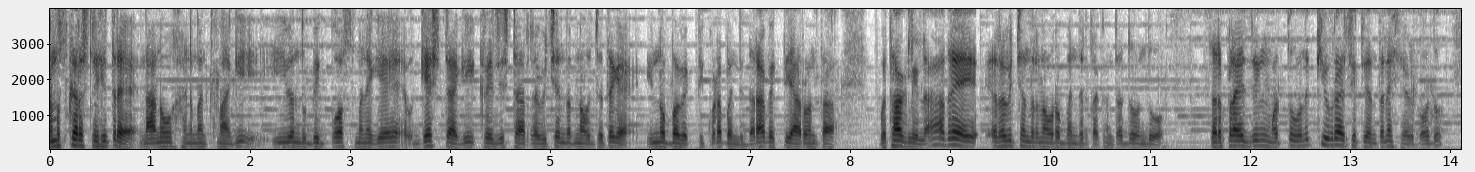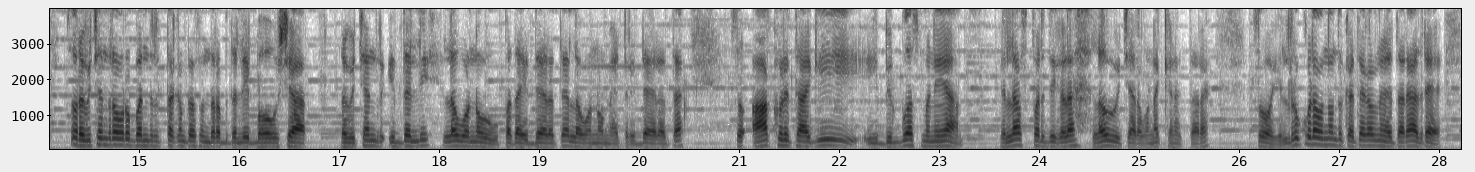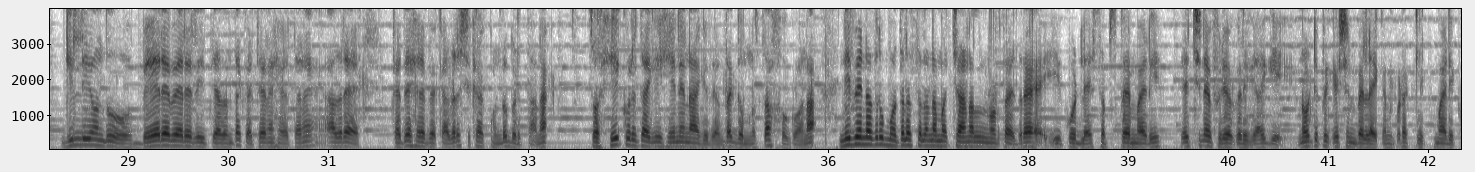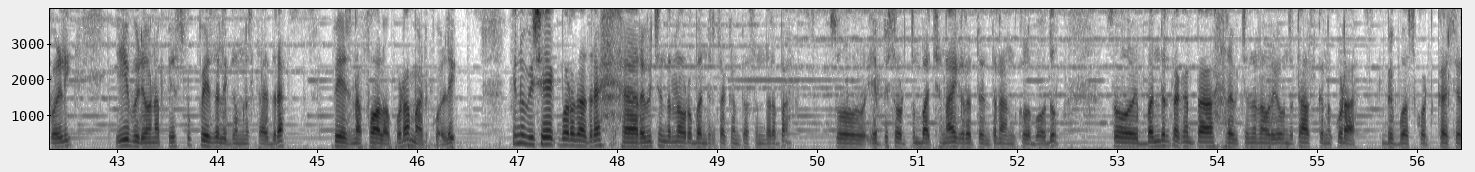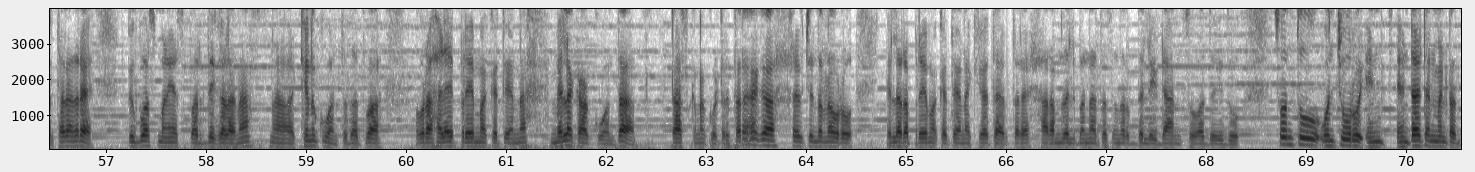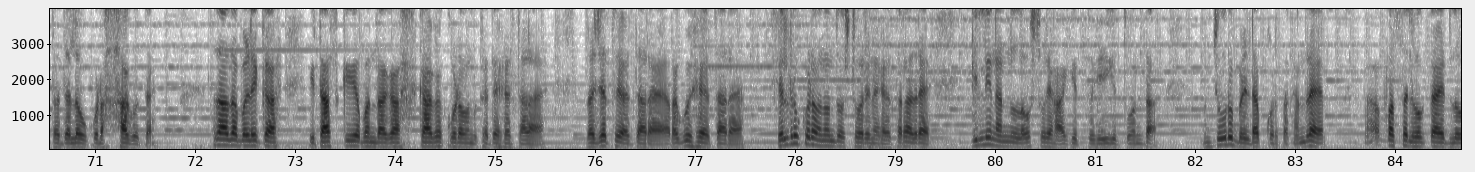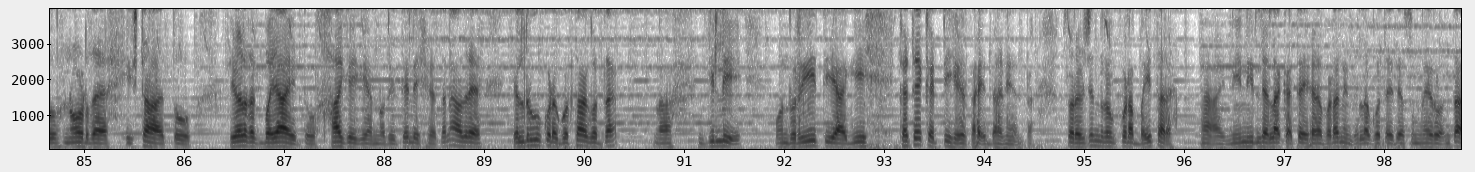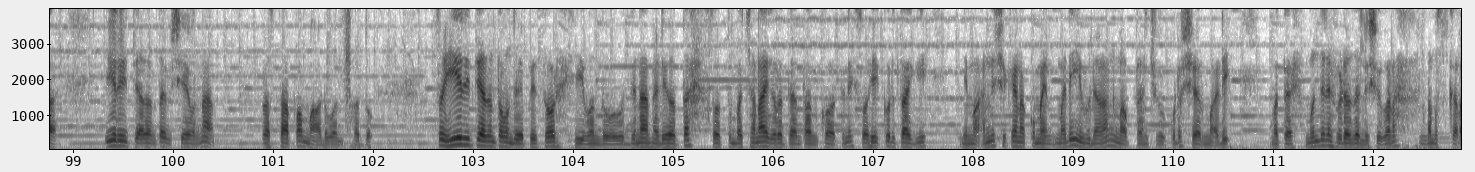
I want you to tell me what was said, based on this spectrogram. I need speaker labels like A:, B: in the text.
A: ನಮಸ್ಕಾರ ಸ್ನೇಹಿತರೆ, ನಾನು ಹನುಮಂತ್ ಮಾಗಿ ಈ ಒಂದು ಬಿಗ್ ಬಾಸ್ ಮನೆಗೆ ಗೆಸ್ಟ್ ಆಗಿ ಕ್ರೇಜಿ ಸ್ಟಾರ್ ರವಿಚಂದ್ರನ್ ಅವ್ರ ಜೊತೆಗೆ ಇನ್ನೊಬ್ಬ ವ್ಯಕ್ತಿ ಕೂಡ ಬಂದಿದ್ದಾರೆ. ಆ ವ್ಯಕ್ತಿ ಯಾರು ಅಂತ ಗೊತ್ತಾಗಲಿಲ್ಲ. ಆದರೆ ರವಿಚಂದ್ರನ್ ಅವರು ಬಂದಿರತಕ್ಕಂಥದ್ದು ಒಂದು ಸರ್ಪ್ರೈಸಿಂಗ್ ಮತ್ತು ಒಂದು ಕ್ಯೂರಿಯಾಸಿಟಿ ಅಂತಲೇ ಹೇಳ್ಬೋದು. ಸೊ, ರವಿಚಂದ್ರ ಅವರು ಬಂದಿರತಕ್ಕಂಥ ಸಂದರ್ಭದಲ್ಲಿ ಬಹುಶಃ ರವಿಚಂದ್ರ ಇದ್ದಲ್ಲಿ ಲವ್ ಅನ್ನೋ ಪದ ಇದ್ದೇ ಇರುತ್ತೆ, ಲವ್ ಅನ್ನೋ ಮ್ಯಾಟ್ರ್ ಇದ್ದೇ ಇರುತ್ತೆ. ಸೊ, ಆ ಕುರಿತಾಗಿ ಈ ಬಿಗ್ ಬಾಸ್ ಮನೆಯ ಎಲ್ಲ ಸ್ಪರ್ಧಿಗಳ ಲವ್ ವಿಚಾರವನ್ನು ಕೆಣಕ್ತಾರೆ. ಸೊ ಎಲ್ಲರೂ ಕೂಡ ಒಂದೊಂದು ಕಥೆಗಳನ್ನ ಹೇಳ್ತಾರೆ. ಆದರೆ ಗಿಲ್ಲಿ ಒಂದು ಬೇರೆ ಬೇರೆ ರೀತಿಯಾದಂಥ ಕಥೆನ ಹೇಳ್ತಾನೆ. ಆದರೆ ಕತೆ ಹೇಳಬೇಕಾದ್ರೆ ಸಿಕ್ಕಾಕೊಂಡು ಬಿಡ್ತಾನೆ. ಸೊ ಈ ಕುರಿತಾಗಿ ಏನೇನಾಗಿದೆ ಅಂತ ಗಮನಿಸ್ತಾ ಹೋಗೋಣ. ನೀವೇನಾದರೂ ಮೊದಲ ಸಲ ನಮ್ಮ ಚಾನಲ್ ನೋಡ್ತಾ ಇದ್ರೆ, ಈ ಕೂಡಲೇ ಸಬ್ಸ್ಕ್ರೈಬ್ ಮಾಡಿ, ಹೆಚ್ಚಿನ ವಿಡಿಯೋಗಳಿಗಾಗಿ ನೋಟಿಫಿಕೇಶನ್ ಬೆಲ್ ಐಕನ್ ಕೂಡ ಕ್ಲಿಕ್ ಮಾಡಿಕೊಳ್ಳಿ. ಈ ವಿಡಿಯೋನ ಫೇಸ್ಬುಕ್ ಪೇಜಲ್ಲಿ ಗಮನಿಸ್ತಾ ಇದ್ದರೆ ಪೇಜ್ನ ಫಾಲೋ ಕೂಡ ಮಾಡಿಕೊಳ್ಳಿ. ಇನ್ನು ವಿಷಯಕ್ಕೆ ಬರೋದಾದರೆ ರವಿಚಂದ್ರನ್ ಅವರು ಬಂದಿರತಕ್ಕಂಥ ಸಂದರ್ಭ. ಸೊ ಎಪಿಸೋಡ್ ತುಂಬ ಚೆನ್ನಾಗಿರುತ್ತೆ ಅಂತ ಅಂದ್ಕೊಳ್ಬೋದು ಸೊ ಬಂದಿರತಕ್ಕಂಥ ರವಿಚಂದ್ರನ್ ಅವರಿಗೆ ಒಂದು ಟಾಸ್ಕನ್ನು ಕೂಡ ಬಿಗ್ ಬಾಸ್ ಕೊಟ್ಟು ಕಳಿಸಿರ್ತಾರೆ. ಅಂದರೆ ಬಿಗ್ ಬಾಸ್ ಮನೆಯ ಸ್ಪರ್ಧೆಗಳನ್ನು ಕೆಣಕುವಂಥದ್ದು ಅಥವಾ ಅವರ ಹಳೆ ಪ್ರೇಮ ಕಥೆಯನ್ನು ಮೆಲಕ್ಕೆ ಹಾಕುವಂಥ ಟಾಸ್ಕನ್ನು ಕೊಟ್ಟಿರ್ತಾರೆ. ಆಗ ರವಿಚಂದ್ರನ್ ಅವರು ಎಲ್ಲರ ಪ್ರೇಮ ಕಥೆಯನ್ನು ಕೇಳ್ತಾ ಇರ್ತಾರೆ. ಆರಂಭದಲ್ಲಿ ಬಂದಂಥ ಸಂದರ್ಭದಲ್ಲಿ ಡ್ಯಾನ್ಸು ಅದು ಇದು. ಸೊ ಅಂತೂ ಒಂಚೂರು ಎನ್ ಎಂಟರ್ಟೈನ್ಮೆಂಟ್ ಅಂಥದ್ದೆಲ್ಲವೂ ಕೂಡ ಆಗುತ್ತೆ. ಅದಾದ ಬಳಿಕ ಈ ಟಾಸ್ಕಿಗೆ ಬಂದಾಗ ಕಾವ್ಯ ಕೂಡ ಒಂದು ಕತೆ ಹೇಳ್ತಾಳೆ. ರಜತ್ ಹೇಳ್ತಾರೆ, ರಘು ಹೇಳ್ತಾರೆ ಎಲ್ಲರೂ ಕೂಡ ಒಂದೊಂದು ಸ್ಟೋರಿನ ಹೇಳ್ತಾರೆ, ಆದರೆ ಗಿಲ್ಲಿ ನನ್ನ ಲವ್ ಸ್ಟೋರಿ ಆಗಿತ್ತು, ಹೀಗಿತ್ತು ಅಂತ ಒಂಚೂರು ಬಿಲ್ಡಪ್ ಕೊಡ್ತಾರೆ. ಅಂದರೆ ಬಸ್ಸಲ್ಲಿ ಹೋಗ್ತಾ ಇದ್ಲು, ನೋಡಿದೆ, ಇಷ್ಟ ಆಯಿತು, ಹೇಳೋದಕ್ಕೆ ಭಯ ಆಯಿತು, ಹಾಗೆ ಹೀಗೆ ಅನ್ನೋ ರೀತಿಯಲ್ಲಿ ಹೇಳ್ತಾನೆ. ಆದರೆ ಎಲ್ರಿಗೂ ಕೂಡ ಗೊತ್ತಾಗುತ್ತೆ ಗಿಲ್ಲಿ ಒಂದು ರೀತಿಯಾಗಿ ಕತೆ ಕಟ್ಟಿ ಹೇಳ್ತಾ ಇದ್ದಾನೆ ಅಂತ. ಸೊ ರವಿಚಂದ್ರನ್ ಕೂಡ ಬೈತಾರೆ ನೀನು ಇಲ್ಲೆಲ್ಲ ಕತೆ ಹೇಳಬೇಡ, ನಿಂದೆಲ್ಲ ಗೊತ್ತೈತೆ ಸುಮ್ಮನೆ ಇರುವಂಥ ಈ ರೀತಿಯಾದಂಥ ವಿಷಯವನ್ನು ಪ್ರಸ್ತಾಪ ಮಾಡುವಂಥದ್ದು. ಸೊ ಈ ರೀತಿಯಾದಂಥ ಒಂದು ಎಪಿಸೋಡ್ ಈ ಒಂದು ದಿನ ನಡೆಯುತ್ತೆ ಸೊ ತುಂಬ ಚೆನ್ನಾಗಿರುತ್ತೆ ಅಂತ ಅಂದ್ಕೊಳ್ತೀನಿ ಸೊ ಈ ಕುರಿತಾಗಿ ನಿಮ್ಮ ಅನಿಸಿಕೆಯನ್ನು ಕಮೆಂಟ್ ಮಾಡಿ, ಈ ವಿಡಿಯೋನ ನಿಮ್ಮ ಫ್ರೆಂಡ್ಸ್ಗೂ ಕೂಡ ಶೇರ್ ಮಾಡಿ. ಮತ್ತು ಮುಂದಿನ ವಿಡಿಯೋದಲ್ಲಿ ಸಿಗೋಣ. ನಮಸ್ಕಾರ.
